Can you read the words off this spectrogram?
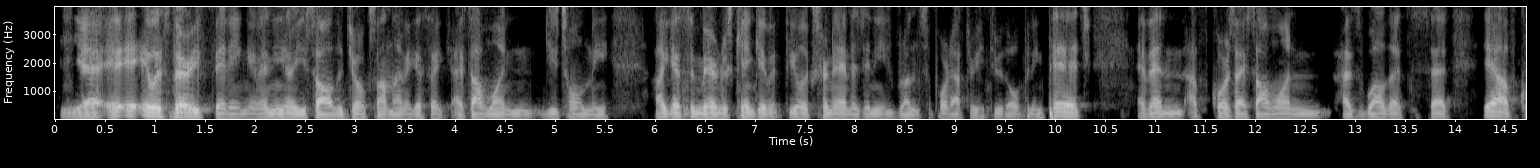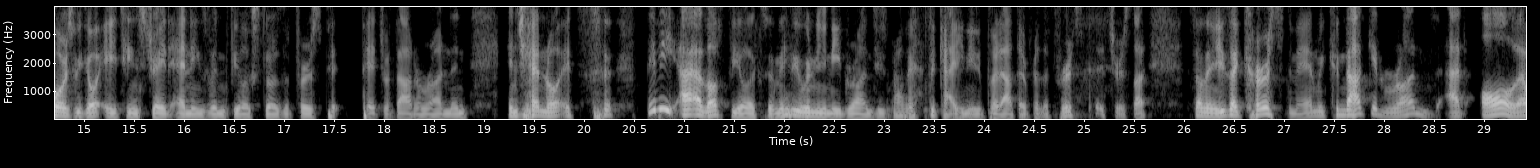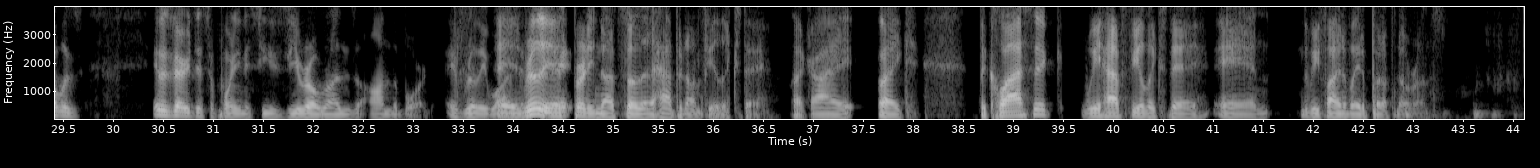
yeah, it, it, was very fitting. And then, you know, you saw the jokes online. I guess like I saw one you told me. I guess the Mariners can't give it Felix Hernandez any run support after he threw the opening pitch. And then, of course, I saw one as well that said, "Yeah, of course, we go 18 straight innings when Felix throws the first p- pitch without a run." And in general, it's maybe I, I, love Felix, but maybe when you need runs, he's probably not the guy you need to put out there for the first pitch or something. He's like cursed, man. We could not get runs at all. That was it was very disappointing to see zero runs on the board. It really was. It really it was, is pretty nuts, though, that it happened on Felix Day. Like I like the classic we have Felix Day and we find a way to put up no runs.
